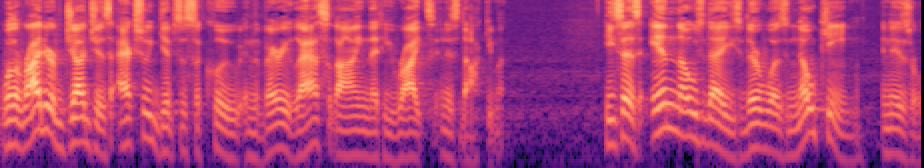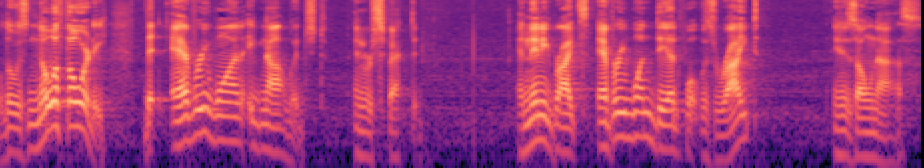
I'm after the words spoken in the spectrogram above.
Well, the writer of Judges actually gives us a clue in the very last line that he writes in his document. He says, In those days, there was no king in Israel, there was no authority that everyone acknowledged and respected. And then he writes, Everyone did what was right in his own eyes.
